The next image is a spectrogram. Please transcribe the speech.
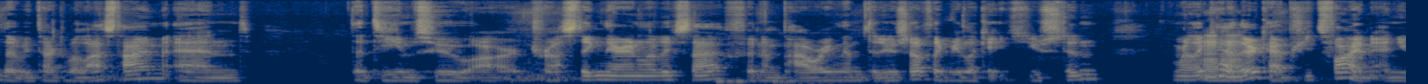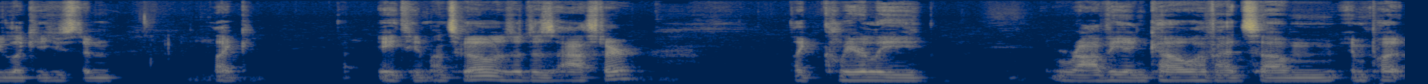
that we talked about last time and the teams who are trusting their analytics staff and empowering them to do stuff. Like we look at Houston, and we're like, yeah, Mhm. their cap sheet's fine, and you look at Houston, like eighteen months ago, it was a disaster. Like clearly Ravi and Co have had some input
